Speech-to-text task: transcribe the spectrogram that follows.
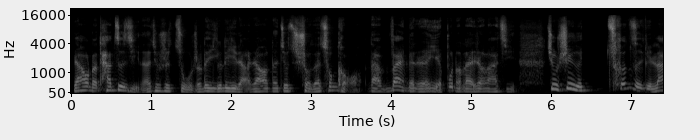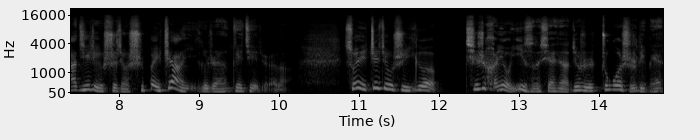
然后呢，他自己呢就是组织了一个力量，然后呢就守在村口，那外面的人也不能来扔垃圾。就这个村子里垃圾这个事情是被这样一个人给解决的，所以这就是一个。”其实很有意思的现象，就是中国史里面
